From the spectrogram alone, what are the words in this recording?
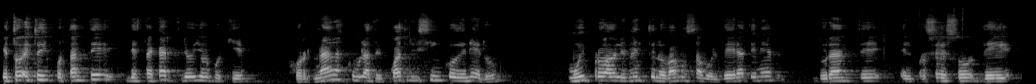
Esto, esto es importante destacar, creo yo, porque jornadas como las del 4 y 5 de enero muy probablemente no vamos a volver a tener durante el proceso de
